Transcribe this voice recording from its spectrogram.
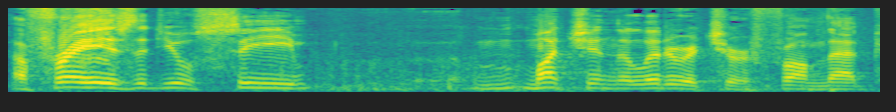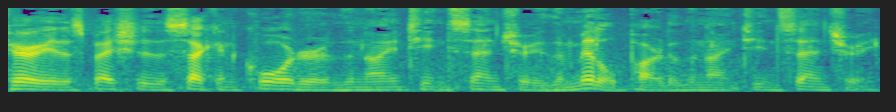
a phrase that you'll see much in the literature from that period, especially the second quarter of the 19th century, the middle part of the 19th century.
